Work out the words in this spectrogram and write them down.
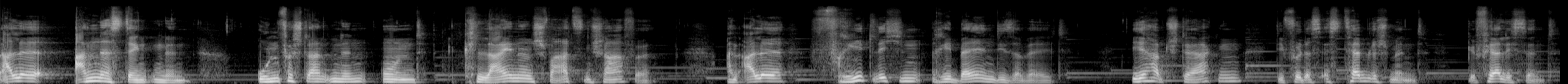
alle Andersdenkenden, Unverstandenen und kleinen schwarzen Schafe, an alle friedlichen Rebellen dieser Welt. Ihr habt Stärken, die für das Establishment gefährlich sind.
